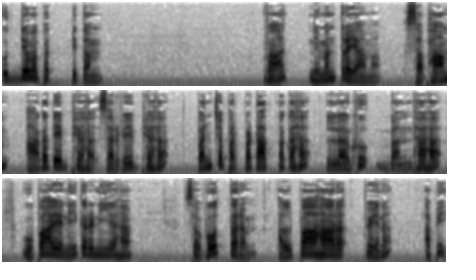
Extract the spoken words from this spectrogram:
उद्यमपितं वा निमन्त्रयाम। सभाम् आगतेभ्यः सर्वेभ्यः पञ्चपर्पटात्मकः लघुबन्धः उपायनीकरणीयः सभोत्तरम् अल्पाहारत्वेन अपि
